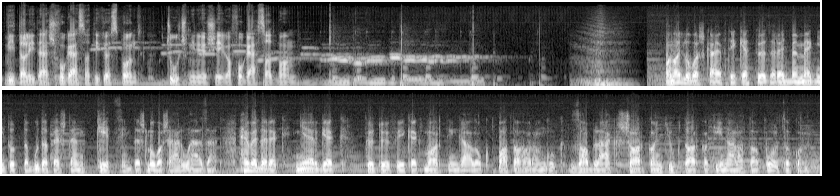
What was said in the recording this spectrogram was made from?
Vitalitás fogászati központ, csúcsminőség a fogászatban. A Nagy Lovas Kft. 2001-ben megnyitotta Budapesten kétszintes lovas áruházát. Hevederek, nyergek, kötőfékek, martingálok, pataharangok, zablák, sarkantyúk tarka kínálata a polcokon.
